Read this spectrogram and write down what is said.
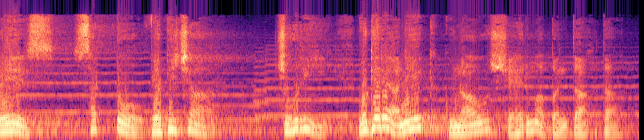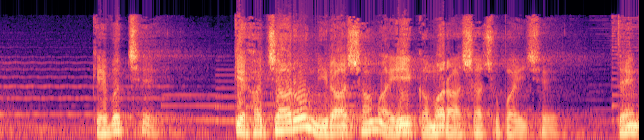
રેસ, સટ્ટો, વ્યભિચાર, ચોરી વગેરે અનેક ગુનાઓ શહેરમાં બનતા હતા. કહેવત છે કે હજારો નિરાશામાં એક અમર આશા છુપાઈ છે. તેમ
